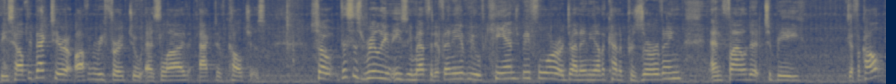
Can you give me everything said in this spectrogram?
These healthy bacteria are often referred to as live active cultures. So this is really an easy method. If any of you have canned before or done any other kind of preserving and found it to be difficult,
